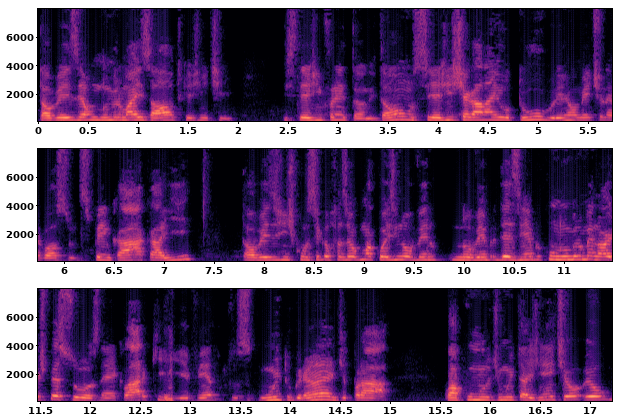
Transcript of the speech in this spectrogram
talvez é um número mais alto que a gente esteja enfrentando. Então, se a gente chegar lá em outubro e realmente o negócio despencar, cair, talvez a gente consiga fazer alguma coisa em novembro, novembro e dezembro com um número menor de pessoas, né? Claro que eventos muito grandes para com acúmulo de muita gente, eu, eu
